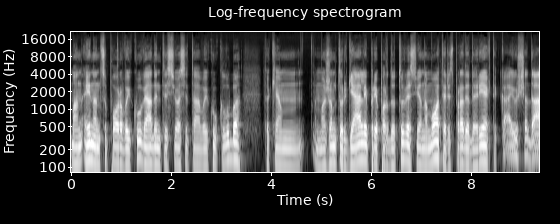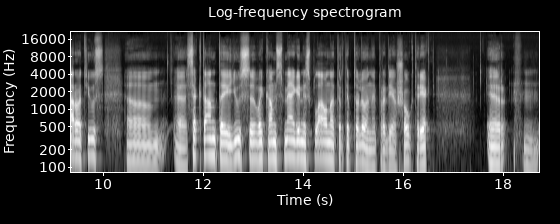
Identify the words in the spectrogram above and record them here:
man einant su pora vaikų, vedantis juos į tą vaikų klubą, tokiam mažam turgelį prie parduotuvės viena moteris pradeda rėkti, ką jūs čia darot, jūs uh, sektantai, jūs vaikams smegenis plaunat ir taip toliau. Jis pradėjo šaukti, rėkti. Ir mm,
